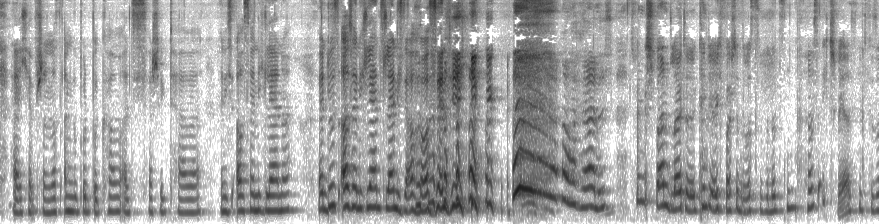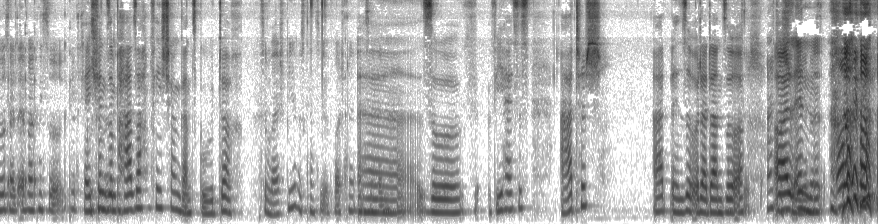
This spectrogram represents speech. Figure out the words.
ja, ich habe schon das Angebot bekommen, als ich es verschickt habe, wenn ich es auswendig lerne. Wenn du es auswendig lernst, lerne ich es auch auswendig. oh, herrlich. Bin gespannt, Leute. Könnt ihr euch vorstellen, sowas zu benutzen? Das ist echt schwer. Es gibt für sowas halt einfach nicht so. Ja, ich finde so ein paar Sachen finde ich schon ganz gut, doch. Zum Beispiel, was kannst du dir vorstellen? Äh, so, wie heißt es? Artisch? Art, äh, so, oder dann so Artisch. all in. All in.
